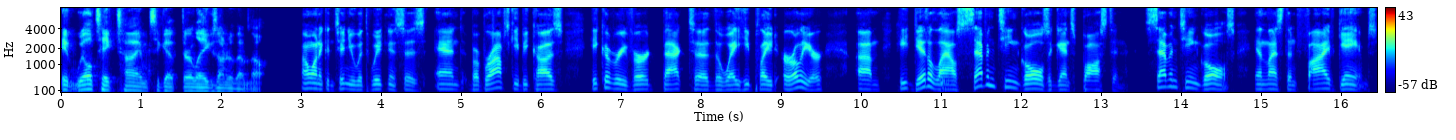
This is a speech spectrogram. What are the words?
It will take time to get their legs under them, though. I want to continue with weaknesses and Bobrovsky because he could revert back to the way he played earlier. Um, he did allow 17 goals against Boston, 17 goals in less than five games,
